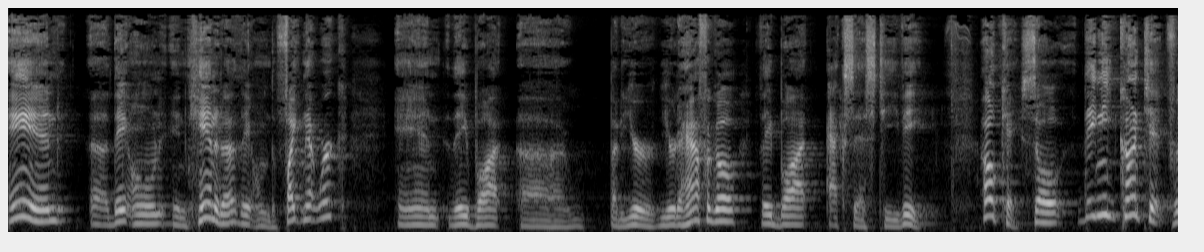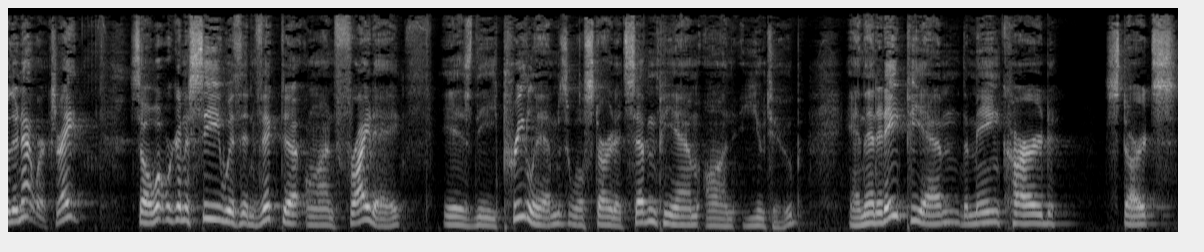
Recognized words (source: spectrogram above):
And uh, they own, in Canada, they own the Fight Network, and they bought, uh, about a year, year and a half ago, they bought AXS TV. Okay, so they need content for their networks, right? So what we're going to see with Invicta on Friday is the prelims will start at 7 p.m. on YouTube. And then at 8 p.m., the main card starts.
